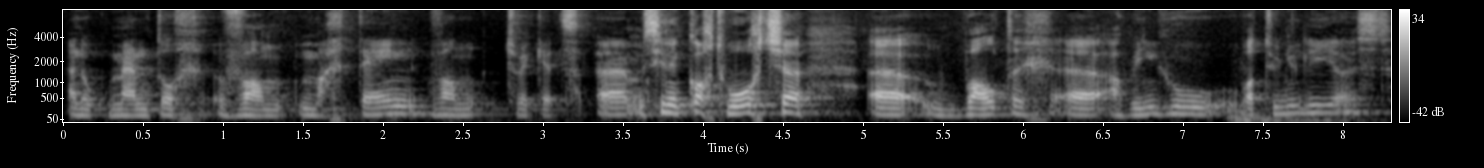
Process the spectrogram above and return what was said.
en ook mentor van Martijn van Twicket. Uh, misschien een kort woordje, Walter, Awingo, wat doen jullie juist?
